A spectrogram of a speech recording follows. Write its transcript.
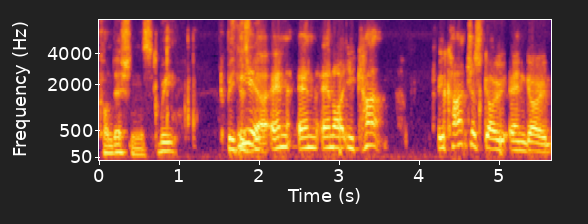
conditions. We because yeah, we, and and and like you can't you can't just go and go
